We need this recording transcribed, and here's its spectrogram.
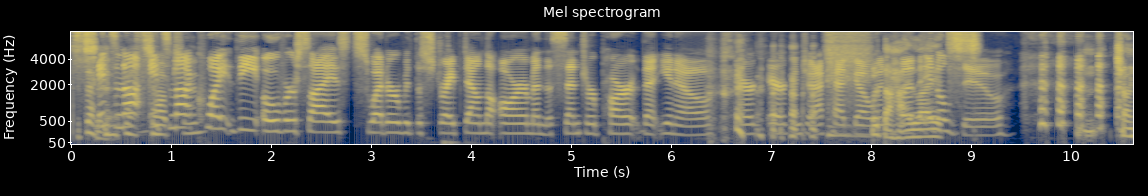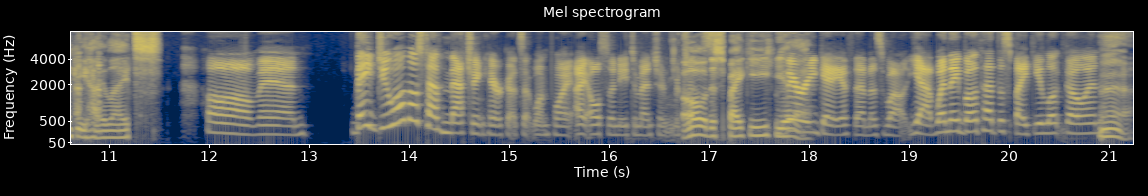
Second it's not. best It's not quite the oversized sweater with the stripe down the arm and the center part that you know Eric, Eric and Jack had going. With the but highlights. it'll do. Mm, chunky highlights. Oh man, they do almost have matching haircuts at one point. I also need to mention, which Oh, is the spiky. Yeah. very gay of them as well. Yeah, when they both had the spiky look going. Yeah.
